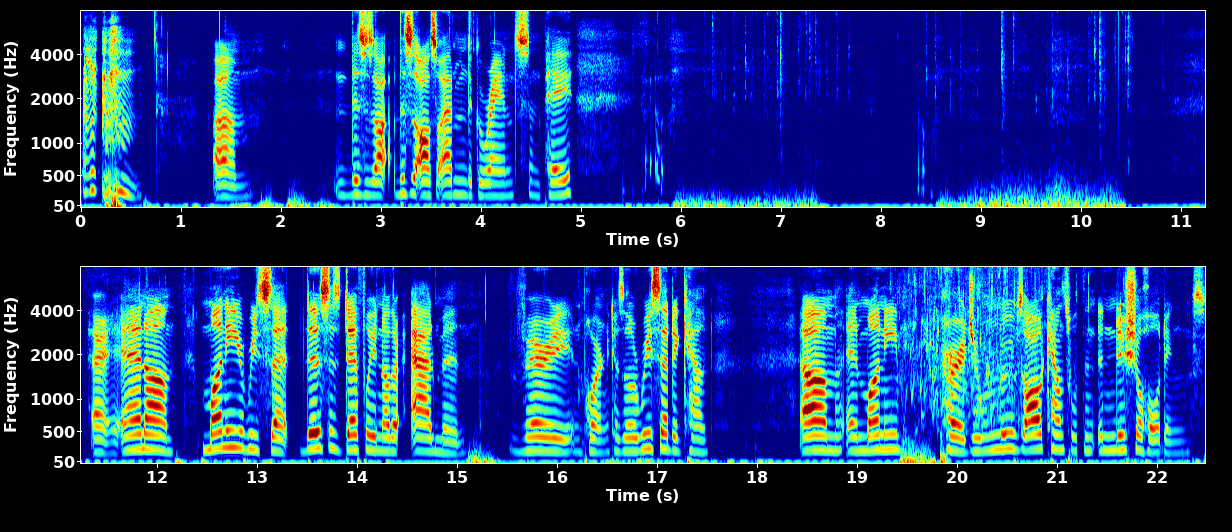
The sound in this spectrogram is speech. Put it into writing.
um, this is uh, this is also admin the grants and pay. Alright, and um, money reset. This is definitely another admin. Very important because it'll reset account. Um, and money purge. It removes all accounts with initial holdings.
